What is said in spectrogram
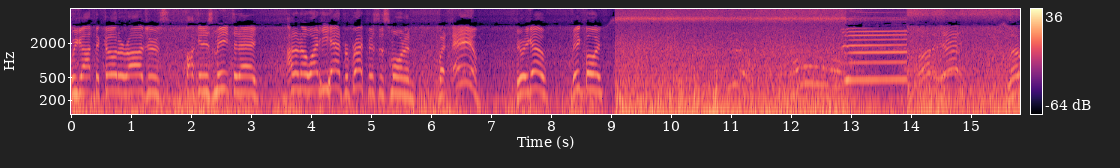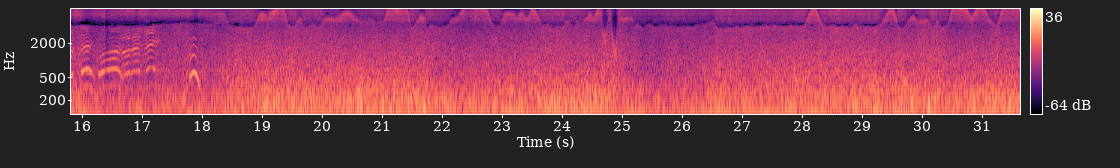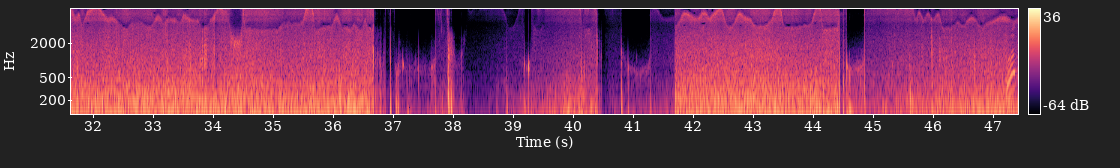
We got Dakota Rogers fucking his meat today. I don't know what he had for breakfast this morning, but damn! Here we go. Big boy. Yeah! A day! Love day, boy! Whoop!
